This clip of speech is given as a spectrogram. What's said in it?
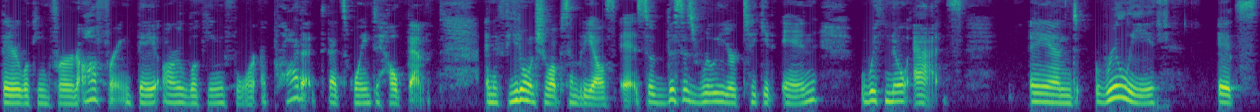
They're looking for an offering. They are looking for a product that's going to help them. And if you don't show up, somebody else is. So this is really your ticket in with no ads. And really, it's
